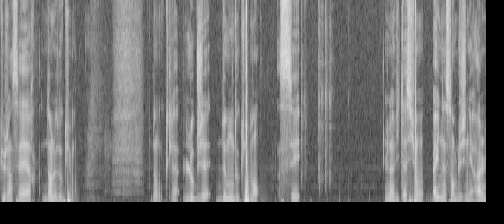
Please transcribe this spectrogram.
que j'insère dans le document. Donc là, l'objet de mon document, c'est l'invitation à une assemblée générale.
